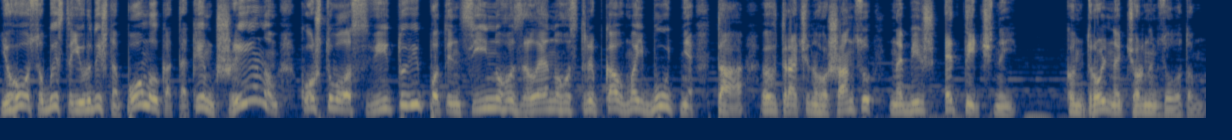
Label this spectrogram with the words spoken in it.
його особиста юридична помилка таким чином коштувала світові потенційного зеленого стрибка в майбутнє та втраченого шансу на більш етичний контроль над чорним золотом.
